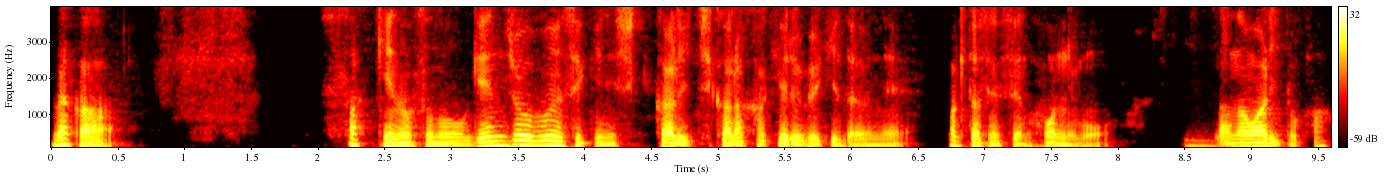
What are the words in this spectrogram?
なんか、さっきのその現状分析にしっかり力かけるべきだよね。牧田先生の本にもうん7割とかっ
